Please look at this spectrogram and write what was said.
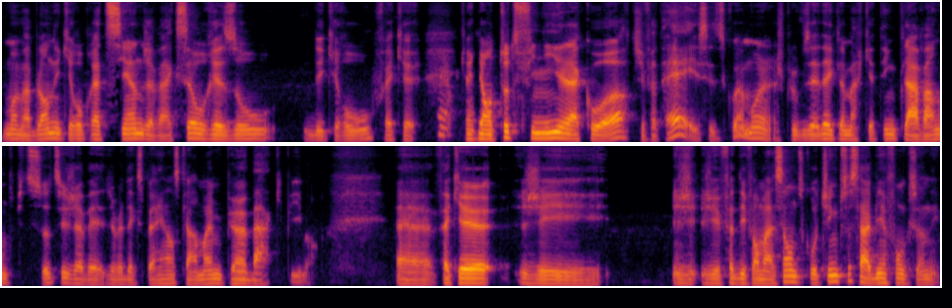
Moi, ma blonde est chiropraticienne, j'avais accès au réseau des chiro. Fait que quand ils ont tout fini la cohorte, j'ai fait Hey, c'est du quoi, moi, je peux vous aider avec le marketing, puis la vente, puis tout ça. Tu sais, j'avais, j'avais de l'expérience quand même, puis un bac, puis bon. Euh, fait que j'ai, j'ai, fait des formations, du coaching, puis ça, ça a bien fonctionné.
